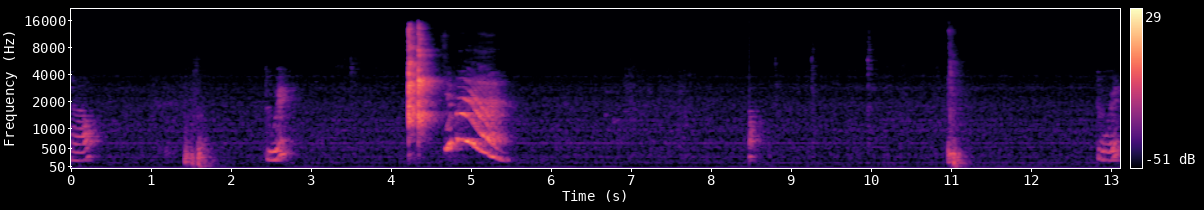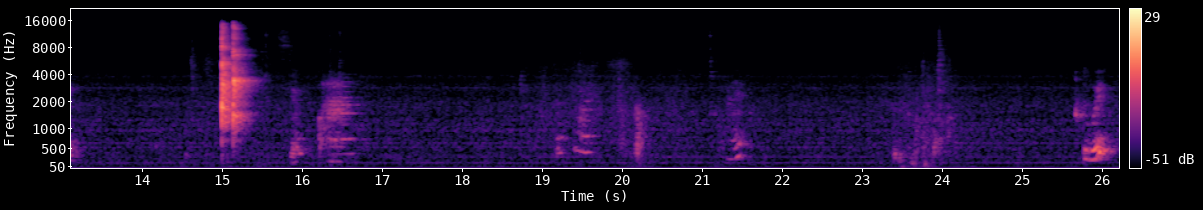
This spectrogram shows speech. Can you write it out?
Ciao. Due. Siamo. Due. Due.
